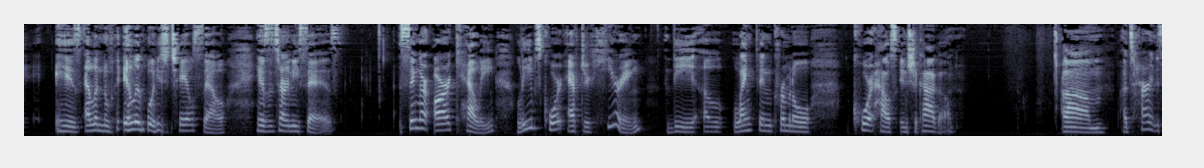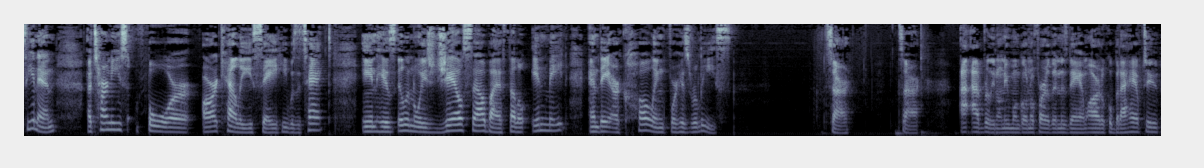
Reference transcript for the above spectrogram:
his Illinois, Illinois jail cell. His attorney says, singer R. Kelly leaves court after hearing the uh, Leighton criminal courthouse in Chicago. Um, attorney, CNN, attorneys for R. Kelly say he was attacked in his Illinois jail cell by a fellow inmate and they are calling for his release. Sorry. Sorry. I, I really don't even want to go no further in this damn article, but I have to.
